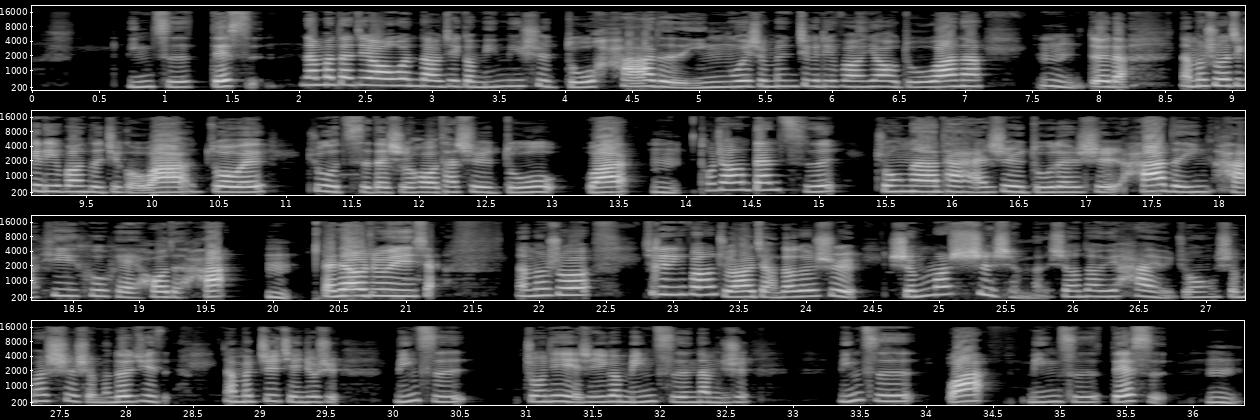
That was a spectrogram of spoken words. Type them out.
名词 this，那么大家要问到这个明明是读哈的音，为什么这个地方要读哇呢？嗯，对的。那么说这个地方的这个哇作为助词的时候，它是读哇。嗯，通常单词中呢，它还是读的是哈的音，哈 he who he ho 的哈。嗯，大家要注意一下。那么说这个地方主要讲到的是什么是什么，相当于汉语中什么是什么的句子。那么之前就是名词。中间也是一个名词，那么就是名词哇，名词 this，嗯，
